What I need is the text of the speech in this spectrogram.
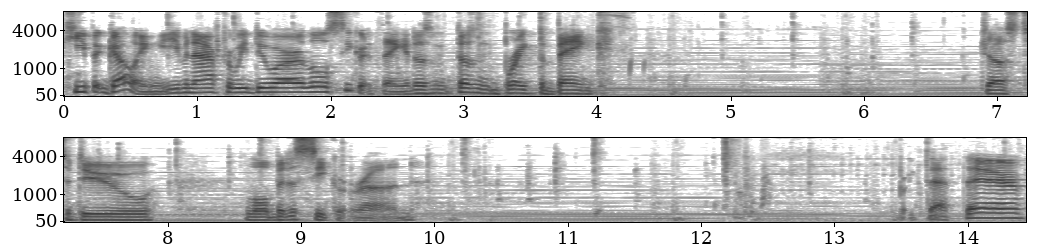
keep it going even after we do our little secret thing. It doesn't doesn't break the bank just to do a little bit of secret run. That there.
